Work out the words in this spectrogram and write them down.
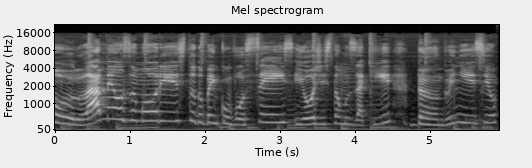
Olá, meus amores, tudo bem com vocês? E hoje estamos aqui dando início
